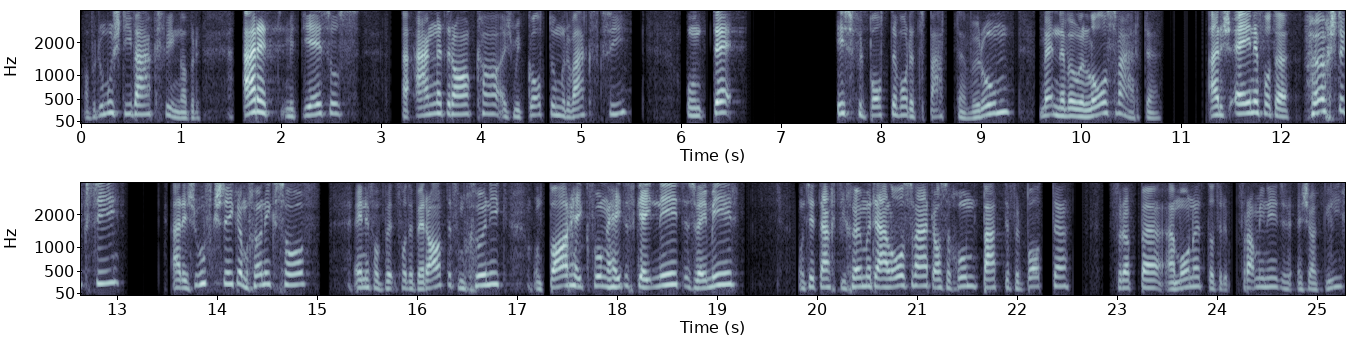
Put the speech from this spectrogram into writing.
Aber du musst deinen Weg finden. Aber er hat mit Jesus einen engen Draht gehabt, er war mit Gott unterwegs. Gewesen. Und dann ist verboten worden zu beten. Warum? Wir wollten loswerden. Er war einer der Höchsten. Er ist aufgestiegen am Königshof. Einer der Berater vom König. Und ein paar haben gefunden, hey, das geht nicht, das wollen wir. Und sie dachten, wie können wir den loswerden? Also komm, beten verboten. Für etwa einen Monat. Oder frag mich nicht, ist ja gleich.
